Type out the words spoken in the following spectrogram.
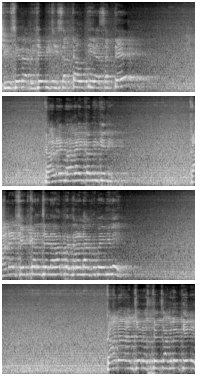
शिवसेना बीजेपीची सत्ता होती या सत्ते काने महागाई कमी केली. काने शेतकऱ्यांच्या नावावर पंधरा लाख रुपये दिले का नाही आमचे रस्ते चांगले केले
